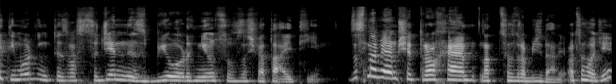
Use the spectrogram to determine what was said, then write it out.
IT Morning to jest wasz codzienny zbiór newsów ze świata IT. Zastanawiałem się trochę nad co zrobić dalej. O co chodzi?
